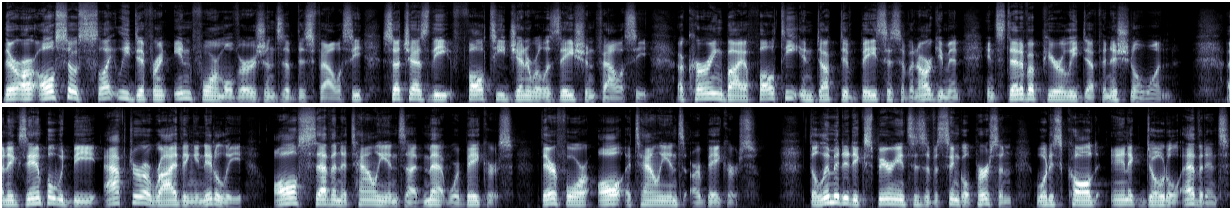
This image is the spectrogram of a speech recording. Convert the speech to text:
There are also slightly different informal versions of this fallacy, such as the faulty generalization fallacy, occurring by a faulty inductive basis of an argument instead of a purely definitional one. An example would be after arriving in Italy, all seven Italians I've met were bakers. Therefore, all Italians are bakers. The limited experiences of a single person, what is called anecdotal evidence,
